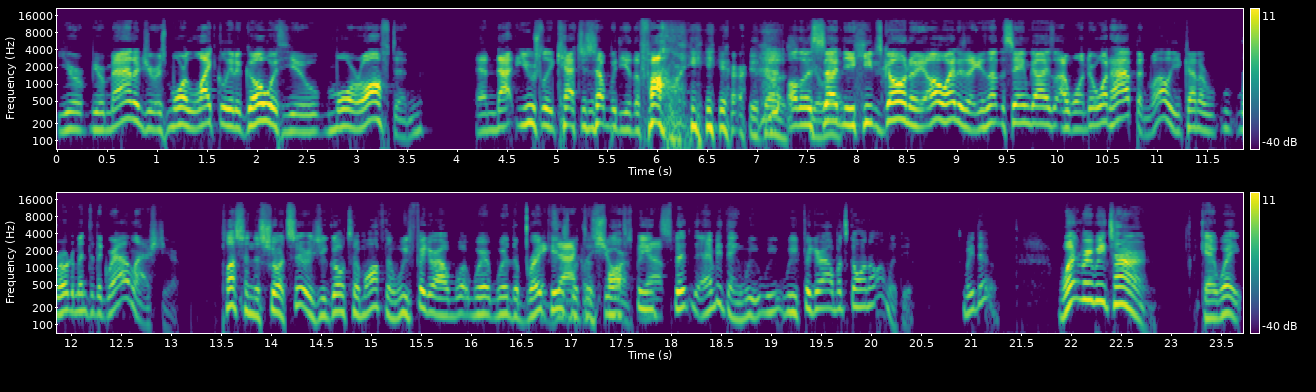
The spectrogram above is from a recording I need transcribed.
your your manager is more likely to go with you more often, And that usually catches up with you the following year. It does. All of a You're sudden, right. he keeps going. Oh, wait a second. He's not the same guys. I wonder what happened. Well, you kind of wrote him into the ground last year. Plus, in the short series, you go to him often. We figure out what, where where the break is with the sure. off speed, Yep. spit, everything. We, we we figure out what's going on with you. We do. When we return, can't wait.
